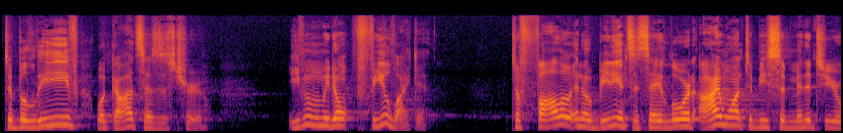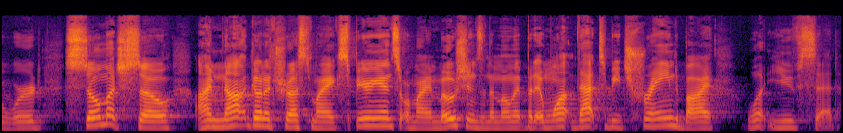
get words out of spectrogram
To believe what God says is true, even when we don't feel like it to follow in obedience and say, Lord, I want to be submitted to your word so much so I'm not going to trust my experience or my emotions in the moment, but I want that to be trained by what you've said.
